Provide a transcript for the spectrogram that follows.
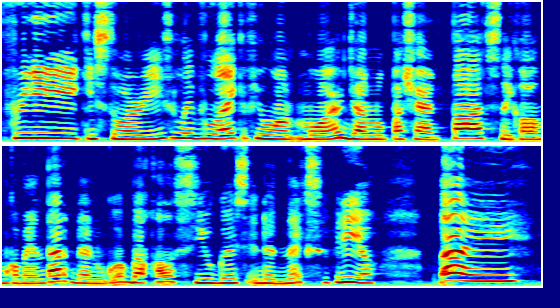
freaky stories. Leave a like if you want more. Jangan lupa share thoughts di kolom komentar dan gue bakal see you guys in the next video. Bye.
